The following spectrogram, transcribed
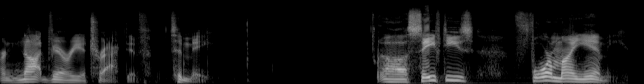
are not very attractive to me. Uh, safeties for Miami.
